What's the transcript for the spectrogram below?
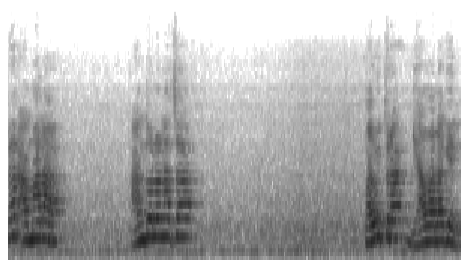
तर आम्हाला आंदोलनाचा पवित्रा घ्यावा लागेल.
